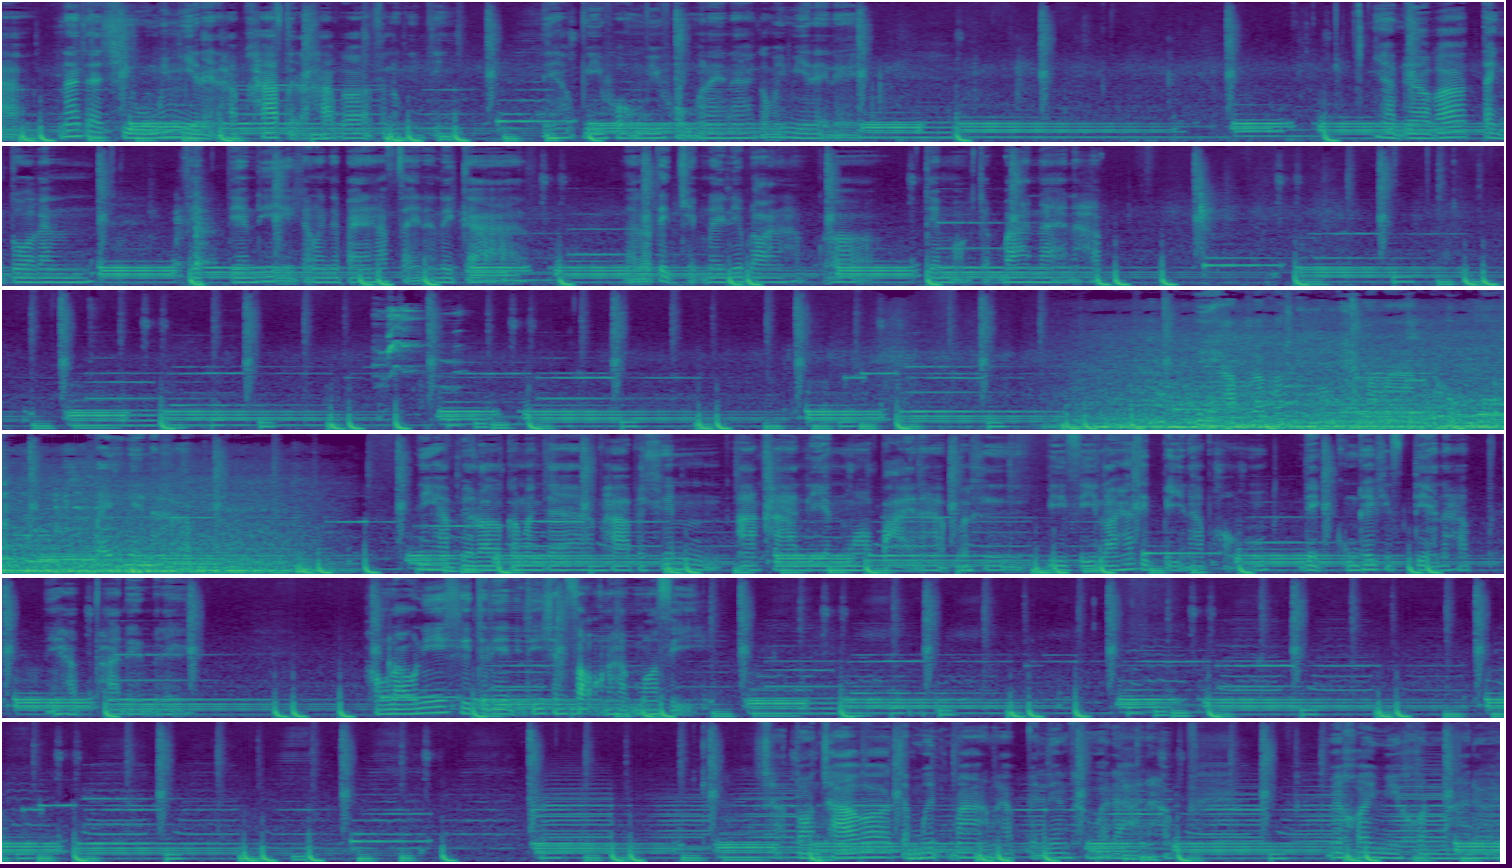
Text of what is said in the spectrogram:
น่าจะชิลไม่มีอะไรนะครับคาบแต่ละคาบก็สนุกจริงๆนี่ครับวีผมวีผมอะไรนะ ก็ไม่มีอะไรเลยครับเดี๋ยวเราก็แต่งตัวกันเสร็จเตรียมที่กำลังจะไปนะครับ ใส่นาฬิกา แล้วก็ติดเข็มอะไรเรียบร้อยนะครับ ก็เตรียมออกจากบ้านได้นะครับ เดี๋ยวเรากำลังจะพาไปขึ้นอาคารเรียนมปลายนะครับ ก็คือ BC 150 ปีนะครับ ของเด็กกรุงเทพคริสเตียนนะครับ นี่ครับ พาเดินไปเลย ของเรานี่คือจะเรียนอยู่ที่ชั้น 2 นะครับม .4 ตอนเช้าก็จะมืดมากนะครับ เป็นเรื่องธรรมดานะครับ ไม่ค่อยมีคนมาด้วย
